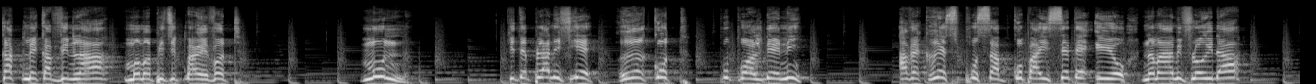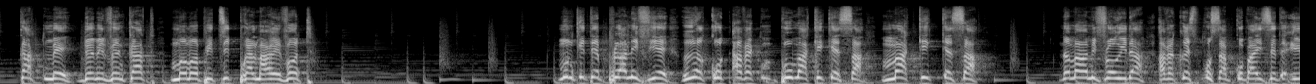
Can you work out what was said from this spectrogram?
4 mai cap là, maman petite marée vente. Moun qui te planifié rencontre pour Paul Denis avec responsable compagnie, c'était yo dans Miami, Florida. 4 mai 2024, maman petite pral marée vente. Moun qui te planifié rencontre avec pour Maki ça, Maki ça. Dans Miami Florida avec responsable compagnie c'était.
